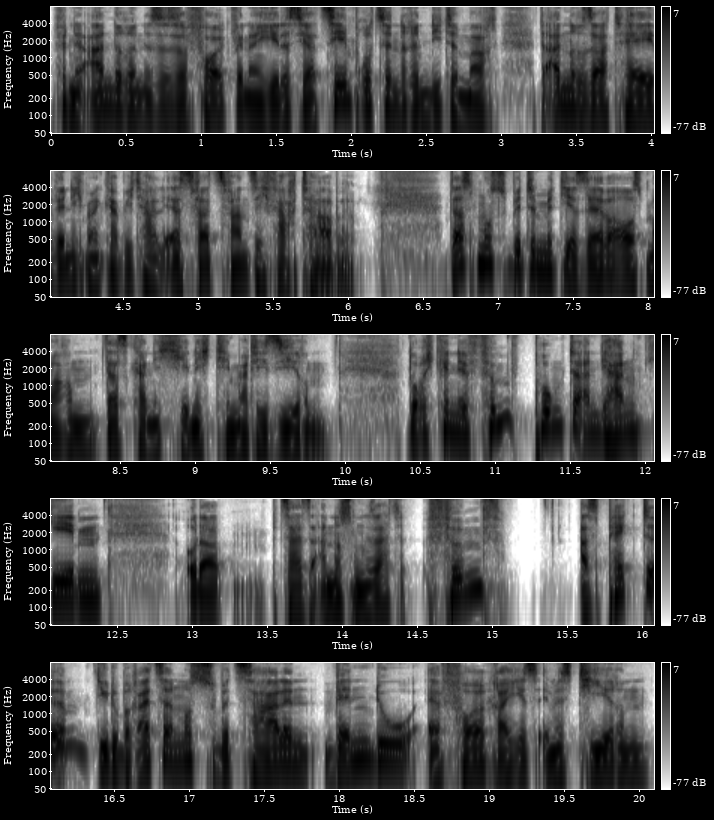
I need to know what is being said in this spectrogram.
Für den anderen ist es Erfolg, wenn er jedes Jahr 10% Rendite macht. Der andere sagt, hey, wenn ich mein Kapital erst verzwanzigfacht habe. Das musst du bitte mit dir selber ausmachen. Das kann ich hier nicht thematisieren. Doch ich kann dir fünf Punkte an die Hand geben oder beziehungsweise andersrum gesagt, fünf Aspekte, die du bereit sein musst zu bezahlen, wenn du erfolgreiches Investieren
